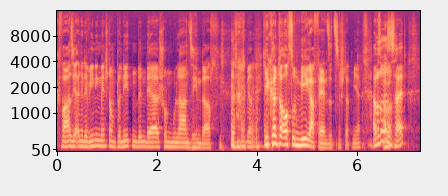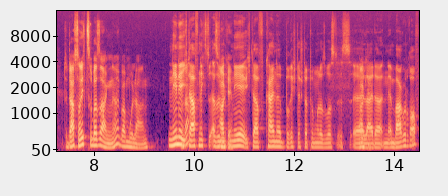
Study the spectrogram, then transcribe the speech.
quasi einer der wenigen Menschen auf dem Planeten bin, der schon Mulan sehen darf. Ich mir, hier könnte auch so ein Mega-Fan sitzen statt mir. Aber so Aber- ist es halt. Du darfst noch nichts drüber sagen, ne? Über Mulan. Nee, nee, ich Oder? darf nichts, also Okay. nee, ich darf keine Berichterstattung oder sowas, ist äh, Okay. leider ein Embargo drauf.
